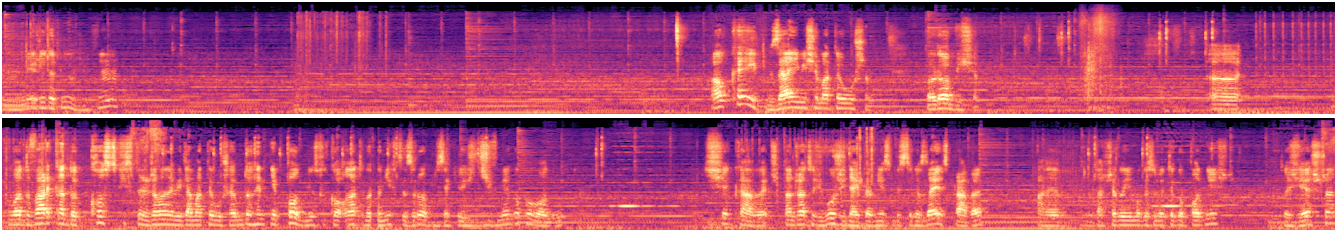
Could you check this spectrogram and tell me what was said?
Mm, Jeżeli to... Mhm. Okej, zajmij się Mateuszem. Robi się. E, do kostki sprężonej dla Mateusza. Ja bym to chętnie podniósł, tylko ona tego nie chce zrobić z jakiegoś dziwnego powodu. Ciekawe, czy tam trzeba coś włożyć najpewniej, sobie z tego zdaję sprawę, ale dlaczego nie mogę sobie tego podnieść? Coś jeszcze?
